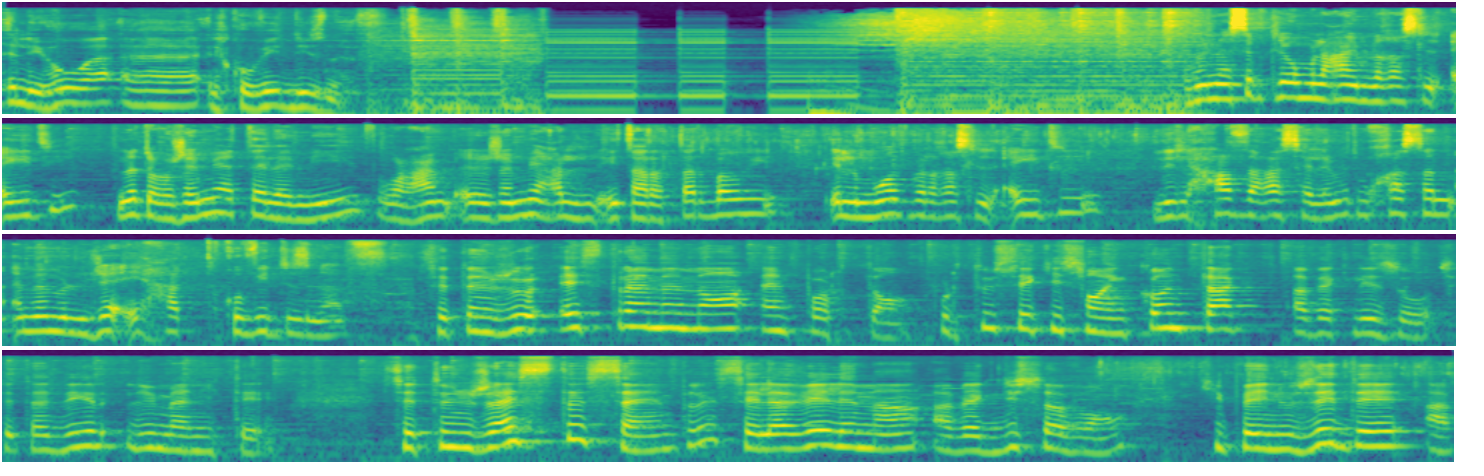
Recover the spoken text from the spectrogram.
اللي هو آه الكوفيد 19 بمناسبة اليوم العام لغسل الأيدي ندعو جميع التلاميذ وجميع الإطار التربوي إلى المواظبة على غسل الأيدي للحفاظ على سلامتهم وخاصة أمام جائحة كوفيد 19 C'est un jour extrêmement important pour tous ceux qui sont en contact avec les autres, c'est-à-dire l'humanité. C'est un geste simple, c'est laver les mains avec du savon qui peut nous aider à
